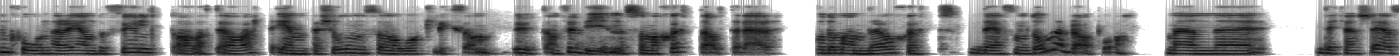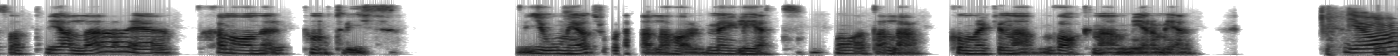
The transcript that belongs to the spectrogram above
Funktion har det ändå fyllt av att det har varit en person som har åkt liksom utanför byn som har skött allt det där. Och de andra har skött det som de är bra på. Men eh, det kanske är så att vi alla är schamaner på något vis. Jo, men jag tror att alla har möjlighet och att alla kommer kunna vakna mer och mer. Ja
